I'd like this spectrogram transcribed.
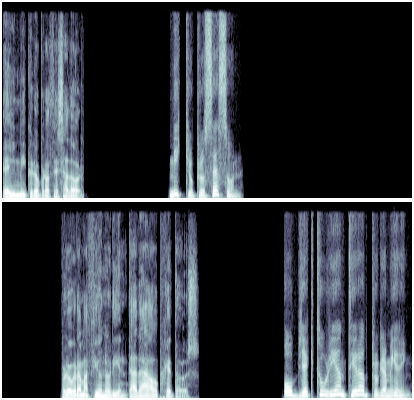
El microprocesador. Mikroprocessorn. Programación orientada a objetos. Objektorienterad programmering.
